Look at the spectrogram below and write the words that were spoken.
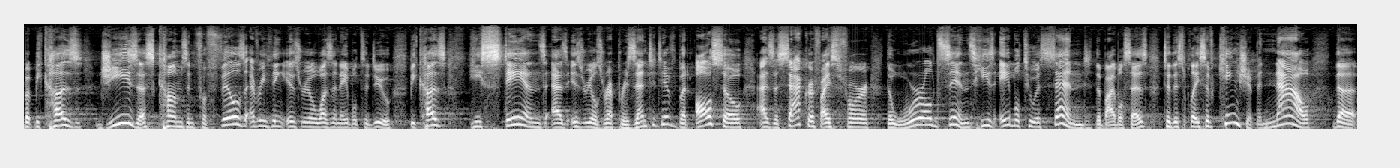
But because Jesus comes and fulfills everything Israel wasn't able to do, because he stands as Israel's representative, but also as a sacrifice for the world's sins, he's able to ascend, the Bible says, to this place of kingship. And now the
